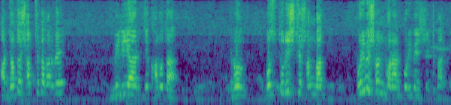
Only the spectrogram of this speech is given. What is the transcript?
আর যত স্বচ্ছতা বাড়বে, মিডিয়ার যে ক্ষমতা এবং বস্তুনিষ্ঠ সংবাদ পরিবেশন করার পরিবেশ সেটি বাড়বে,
